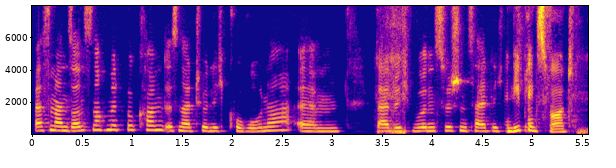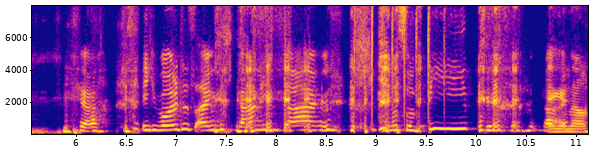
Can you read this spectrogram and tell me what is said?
was man sonst noch mitbekommt, ist natürlich Corona. Ähm, dadurch wurden zwischenzeitlich. Ein Lieblingswort. Ja, ich wollte es eigentlich gar nicht sagen. Nur so piep. ja, genau.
